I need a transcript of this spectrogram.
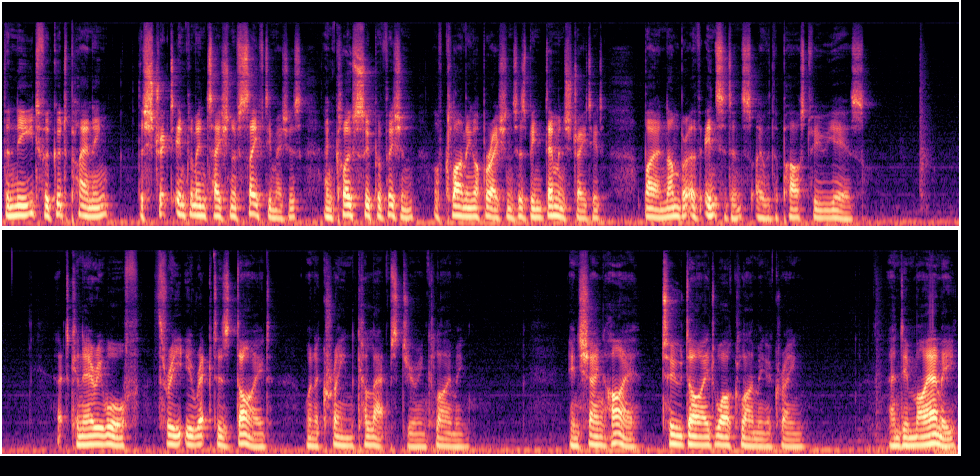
The need for good planning, the strict implementation of safety measures and close supervision of climbing operations has been demonstrated by a number of incidents over the past few years. At Canary Wharf, three erectors died when a crane collapsed during climbing. In Shanghai, two died while climbing a crane. And in Miami,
